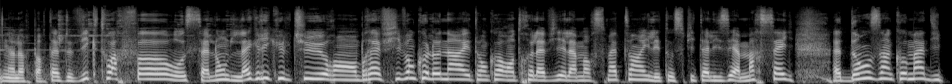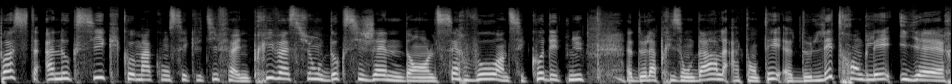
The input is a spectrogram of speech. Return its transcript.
Le reportage de Victoire Fort au Salon de l'Agriculture. En bref, Yvan Colonna est encore entre la vie et la mort ce matin. Il est hospitalisé à Marseille dans un coma dit post-anoxique, coma consécutif à une privation d'oxygène dans le cerveau. Un de ses co-détenus de la prison d'Arles a tenté de l'étrangler hier.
